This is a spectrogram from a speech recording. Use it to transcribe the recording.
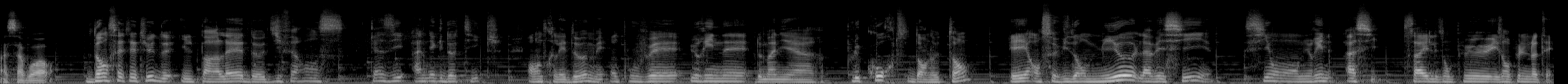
à savoir dans cette étude, il parlait de différences quasi anecdotiques entre les deux, mais on pouvait uriner de manière plus courte dans le temps et en se vidant mieux la vessie si on urine assis. Ça, ils ont pu, ils ont pu le noter.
